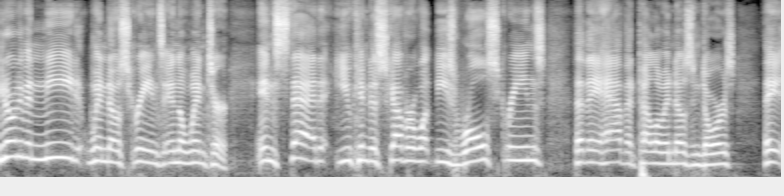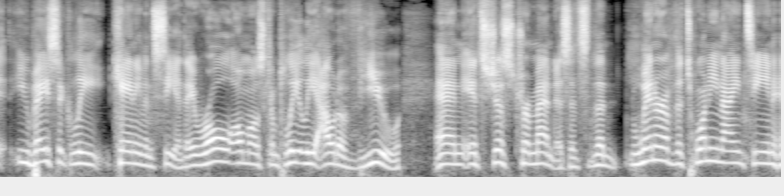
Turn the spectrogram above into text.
You don't even need window screens in the winter. Instead, you can discover what these roll screens that they have at Pella Windows and Doors, they you basically can't even see it. They roll almost completely out of view and it's just tremendous. It's the winner of the 2019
